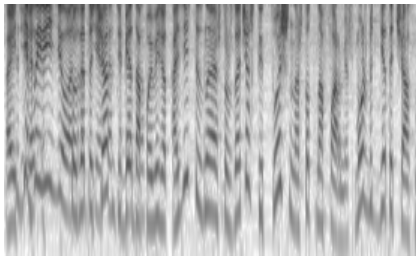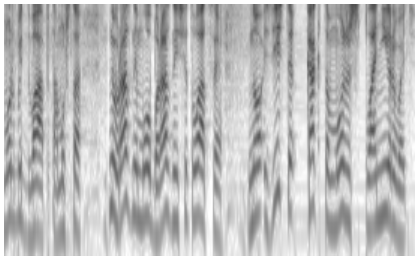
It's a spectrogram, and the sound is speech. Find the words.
а, Что эти- тебе э, повезет Что за этот час тебе, да, концов. повезет. А здесь ты знаешь, что за час ты точно на что-то нафармишь. Может быть, где-то час, может быть, два, потому что, ну, разные мобы, разные ситуации. Но здесь ты как-то можешь спланировать.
